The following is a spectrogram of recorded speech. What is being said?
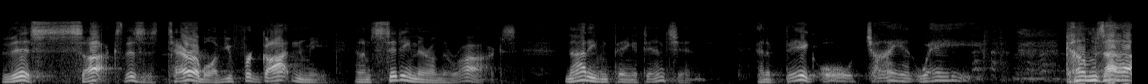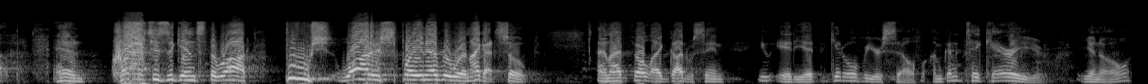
this sucks this is terrible have you forgotten me and i'm sitting there on the rocks not even paying attention and a big old giant wave comes up and crashes against the rock. Boosh water spraying everywhere and i got soaked. And i felt like god was saying you idiot get over yourself. I'm going to take care of you you know?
